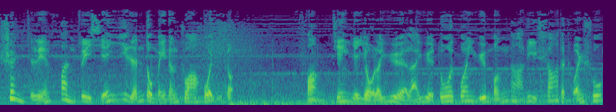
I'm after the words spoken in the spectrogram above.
甚至连犯罪嫌疑人都没能抓获一个。坊间也有了越来越多关于蒙娜丽莎的传说，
